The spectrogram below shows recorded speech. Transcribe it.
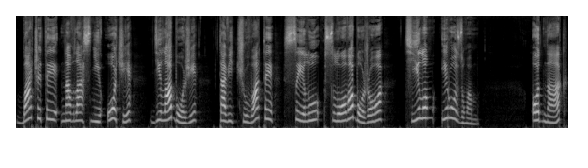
бачити на власні очі діла Божі та відчувати силу Слова Божого тілом і розумом. Однак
